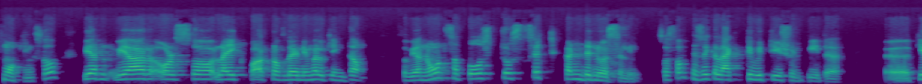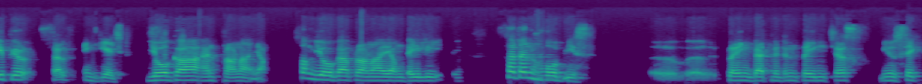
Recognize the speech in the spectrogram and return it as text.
smoking. So we are we are also like part of the animal kingdom. So we are not supposed to sit continuously. So some physical activity should be there. Uh, keep yourself engaged. Yoga and pranayam. Some yoga pranayam daily certain hobbies uh, playing badminton playing chess music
